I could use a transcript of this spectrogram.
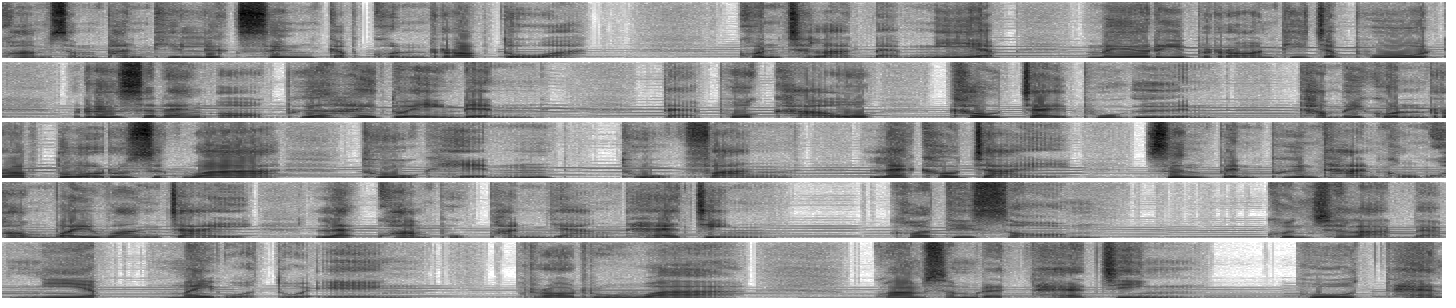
ความสัมพันธ์ที่ลึกซึ้งกับคนรอบตัว คนฉลาดแบบเงียบไม่รีบร้อนที่จะพูด หรือแสดงออกเพื่อให้ตัวเองเด่น แต่พวกเขาเข้าใจผู้อื่นทำให้คนรอบตัวรู้สึกว่า ถูกเห็น ถูกฟัง และเข้าใจ ซึ่งเป็นพื้นฐานของความไว้วางใจ และความผูกพันอย่างแท้จริง ข้อที่ 2 คนฉลาดแบบเงียบไม่อวดตัวเอง เพราะรู้ว่าความสำเร็จแท้จริง พูดแทน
